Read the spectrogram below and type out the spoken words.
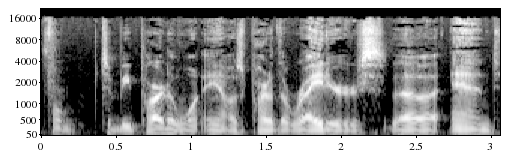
for to be part of one. You know, I was part of the writers, uh, and.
